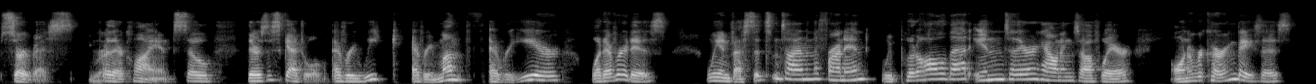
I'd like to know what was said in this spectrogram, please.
service for their clients. So there's a schedule every week, every month, every year, whatever it is. We invested some time in the front end. We put all that into their accounting software on a recurring basis.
